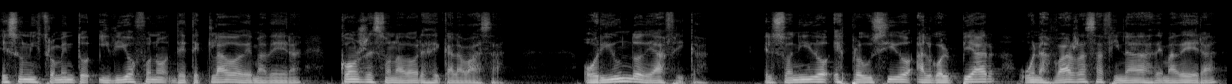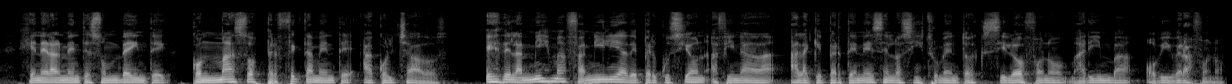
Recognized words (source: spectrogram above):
es un instrumento idiófono de teclado de madera con resonadores de calabaza, oriundo de África. El sonido es producido al golpear unas barras afinadas de madera, generalmente son 20, con mazos perfectamente acolchados. Es de la misma familia de percusión afinada a la que pertenecen los instrumentos xilófono, marimba o vibráfono.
